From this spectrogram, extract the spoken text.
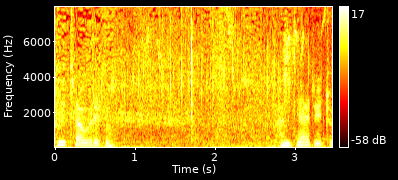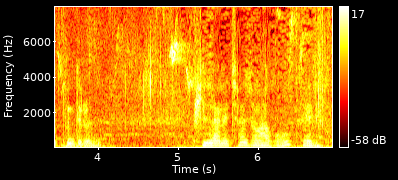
그렇죠. 아무래도 반대하죠. 이쪽 분들은 빌라는 찬성하고. 네.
